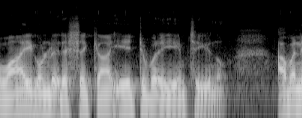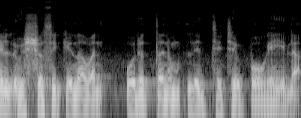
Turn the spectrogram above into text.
വായ് കൊണ്ട് രക്ഷയ്ക്കായി ഏറ്റുപറയുകയും ചെയ്യുന്നു. അവനിൽ വിശ്വസിക്കുന്നവൻ ഒരുത്തനും ലജ്ജിച്ച് പോകുകയില്ല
